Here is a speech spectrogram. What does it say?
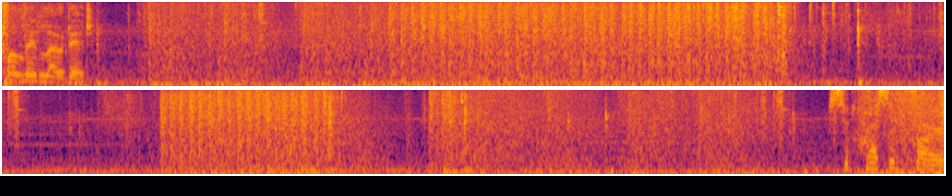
Fully loaded. Suppressive fire.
